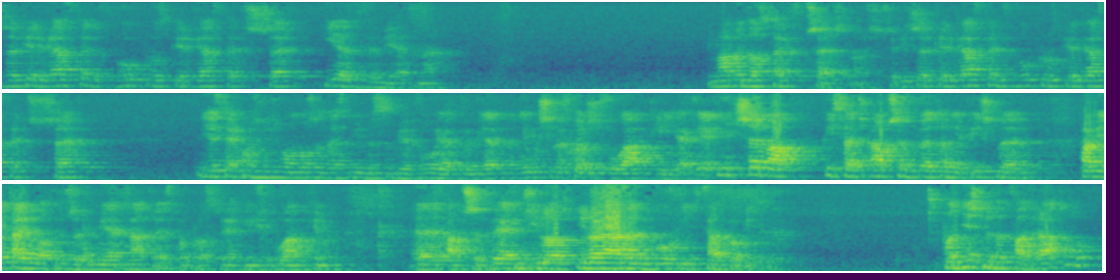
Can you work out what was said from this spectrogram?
że pierwiastek z 2 plus pierwiastek z 3 jest wymierne. I mamy dostać sprzeczność, czyli że pierwiastek z 2 plus pierwiastek z 3 jest jakąś liczbą, może nazwijmy sobie w jak wymierny, nie musimy wchodzić w ułamki. Jak, jak nie trzeba pisać a przez b, to nie piszmy. Pamiętajmy o tym, że wymierna to jest po prostu jakimś ułamkiem e, a przez b, jakimś ilo, ilorazem dwóch liczb całkowitych. Podnieśmy do kwadratu.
